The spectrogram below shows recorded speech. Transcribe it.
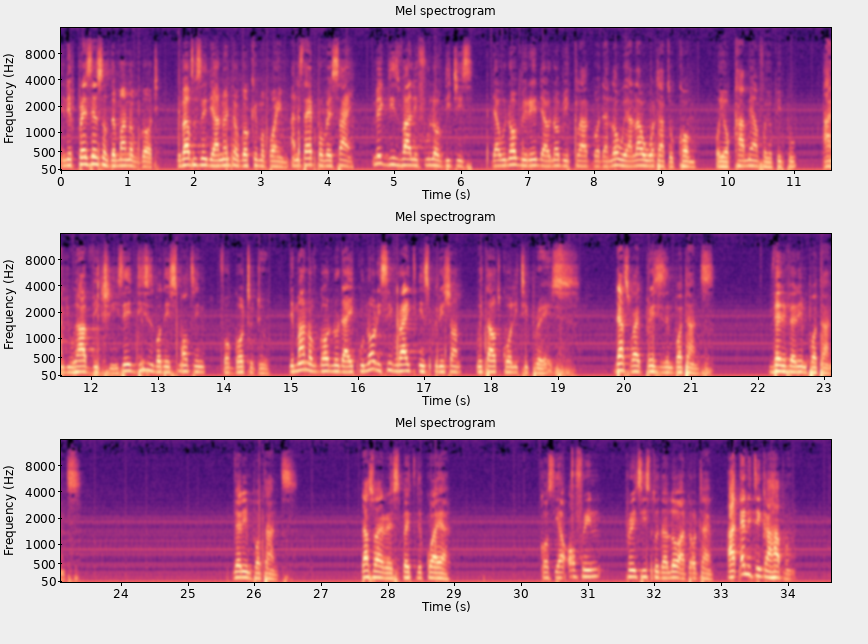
in the presence of the man of God, the Bible says the anointing of God came upon him and he started prophesying. Make this valley full of ditches. There will not be rain, there will not be cloud, but the Lord will allow water to come for your coming and for your people, and you have victory. He said, This is but a small thing for God to do the man of God knew that he could not receive right inspiration without quality praise. That's why praise is important. Very, very important. Very important. That's why I respect the choir. Because they are offering praises to the Lord at all time. And anything can happen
